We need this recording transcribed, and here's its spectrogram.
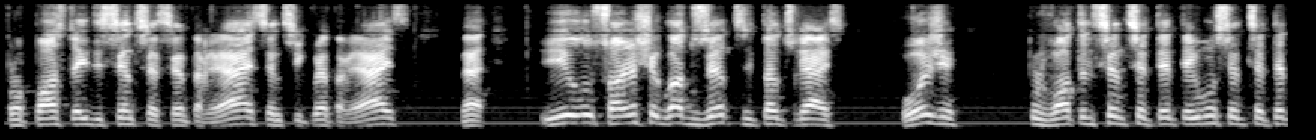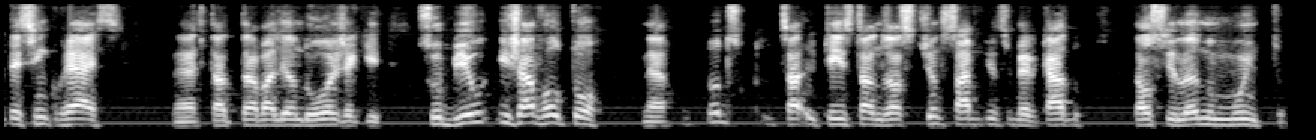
proposta aí de 160 reais, 150 reais, né? E o soja chegou a 200 e tantos reais. Hoje, por volta de 171, 175 reais. Né? Está trabalhando hoje aqui. Subiu e já voltou. Né? Todos quem está nos assistindo sabe que esse mercado está oscilando muito.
